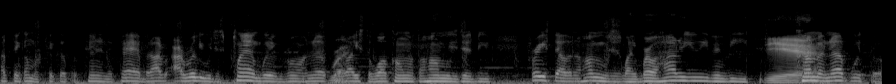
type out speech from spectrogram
I think I'm gonna pick up a pen and a pad. But I, I really was just playing with it growing up. Right. I used to walk home with the homies, just be freestyling. The homies was just like, bro, how do you even be Yeah. coming up with the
